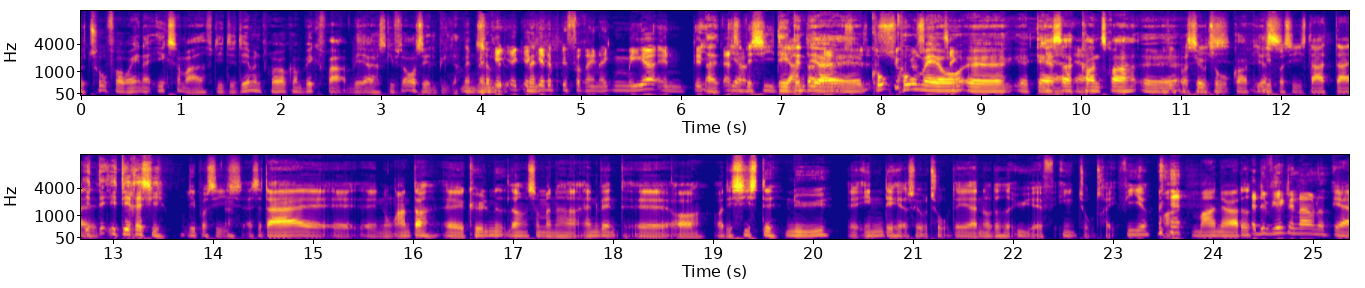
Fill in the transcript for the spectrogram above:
at CO2 forurener ikke så meget, fordi det er det, man prøver at komme væk fra ved at skifte over til elbiler. Men, så, jeg, jeg, jeg men gætter, det forurener ikke mere end det. Nej, jeg vil sige, det er de den andre, der øh, ko- ting. komave øh, gasser Ja, ja, kontra lige øh, præcis, CO2. Godt, Lige yes. præcis. Der, der, er- I, det, I det regi. Lige præcis. Ja. Altså der er øh, øh, nogle andre øh, kølemidler, som man har anvendt, øh, og, og det sidste nye øh, inden det her CO2, det er noget, der hedder YF1234. Meget, meget nørdet. Er det virkelig navnet? Ja,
